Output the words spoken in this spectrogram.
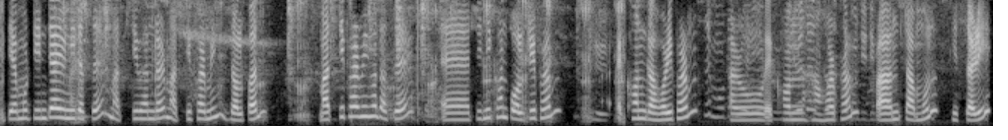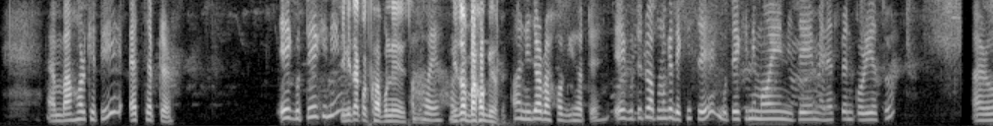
এতিয়া মোৰ তিনিটা ইউনিট আছে মাতৃ ভাণ্ডাৰ মাতৃ ফাৰ্মিং জলপান। মাতৃ ফাৰ্মিঙত আছে তিনিখন পলট্ৰি ফাৰ্ম এখন গাহৰি ফাৰ্ম আৰু এখন হাঁহৰ ফাৰ্ম পাণ তামোল ফিচাৰী বাঁহৰ খেতি এটচেপ্টাৰ এই গোটেইখিনি তিনিটা কক্ষ আপুনি হয় নিজৰ বাসগৃহতে? অঁ নিজৰ বাসগৃহতে। এই গোটেইটো আপোনালোকে দেখিছে গোটেইখিনি মই নিজে মেনেজমেণ্ট কৰি আছোঁ। আৰু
